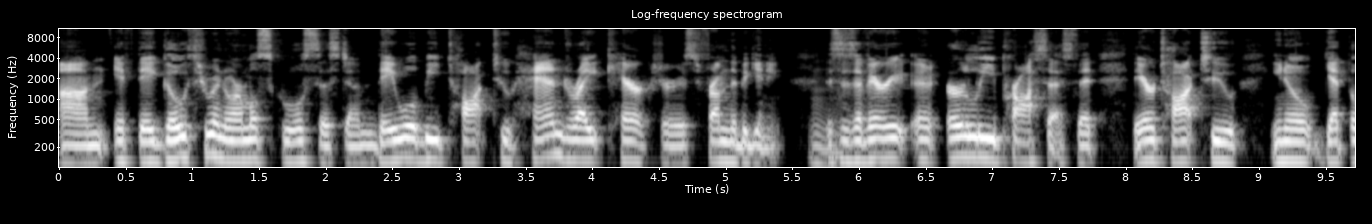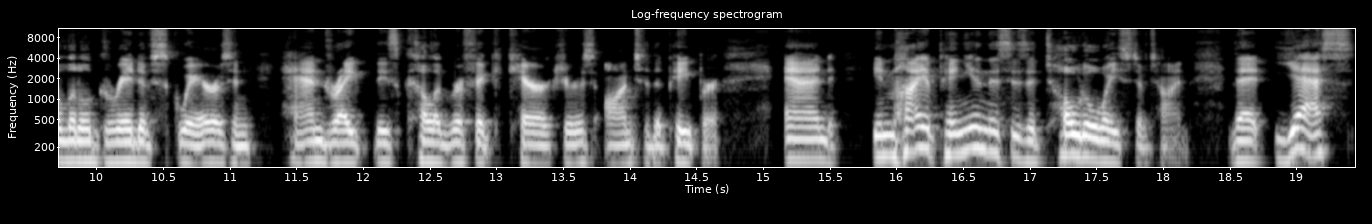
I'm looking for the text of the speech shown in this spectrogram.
Um, if they go through a normal school system, they will be taught to handwrite characters from the beginning. This is a very uh, early process that they are taught to, you know, get the little grid of squares and handwrite these calligraphic characters onto the paper. And in my opinion, this is a total waste of time. That yes,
